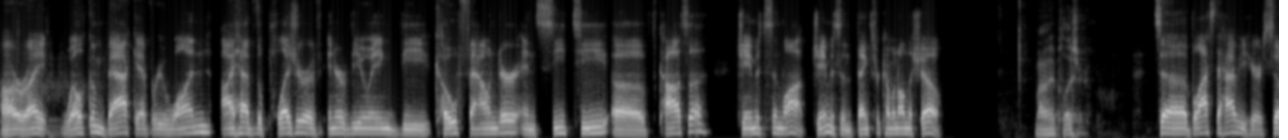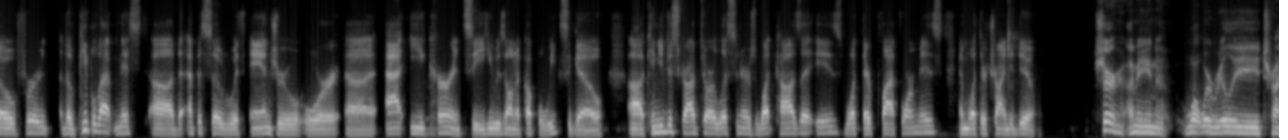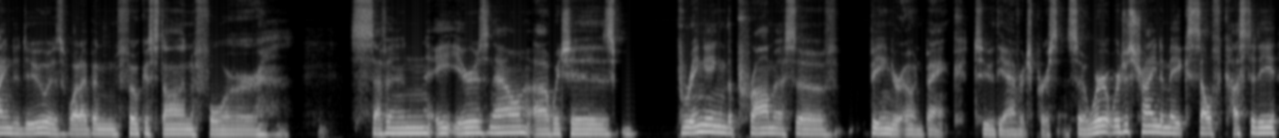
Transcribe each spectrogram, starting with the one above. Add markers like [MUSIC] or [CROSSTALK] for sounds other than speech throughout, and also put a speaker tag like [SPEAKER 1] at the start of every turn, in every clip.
[SPEAKER 1] All right. Welcome back, everyone. I have the pleasure of interviewing the co founder and CT of Casa, Jameson Lopp. Jameson, thanks for coming on the show.
[SPEAKER 2] My pleasure.
[SPEAKER 1] It's a blast to have you here. So, for the people that missed uh, the episode with Andrew or uh, at e currency, he was on a couple weeks ago. Uh, can you describe to our listeners what Casa is, what their platform is, and what they're trying to do?
[SPEAKER 2] Sure. I mean, what we're really trying to do is what I've been focused on for seven, eight years now, uh, which is bringing the promise of being your own bank to the average person. So we're we're just trying to make self custody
